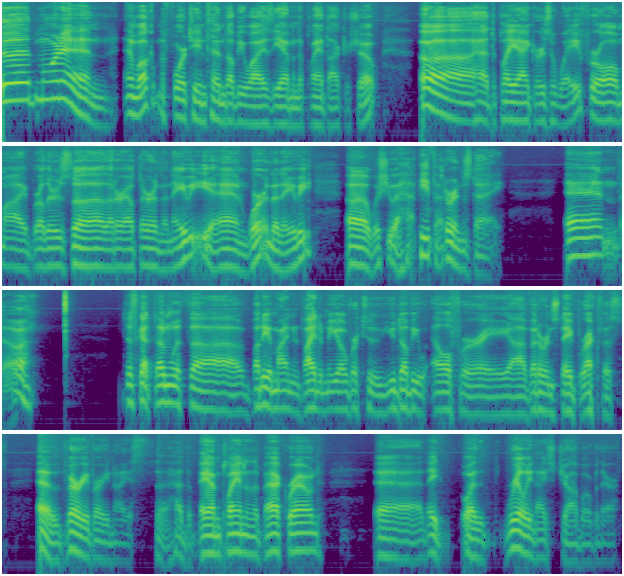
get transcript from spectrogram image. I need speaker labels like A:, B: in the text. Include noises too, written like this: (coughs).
A: Good morning, and welcome to 1410 WIZM and the Plant Doctor Show. Uh, I had to play Anchors Aweigh for all my brothers uh, that are out there in the Navy and were in the Navy. Uh, wish you a happy Veterans Day. And uh, just got done with uh, a buddy of mine invited me over to UWL for a uh, Veterans Day breakfast. Uh, very, very nice. Had the band playing in the background. They, boy, really nice job over there.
